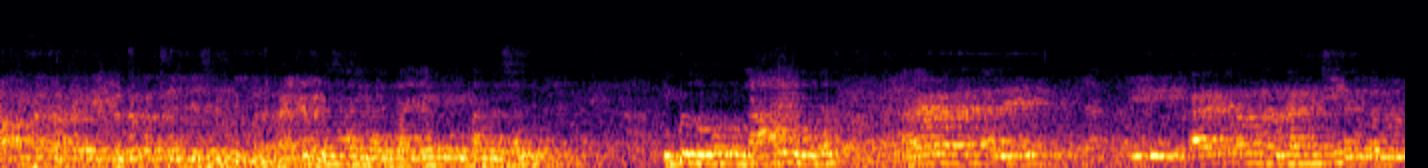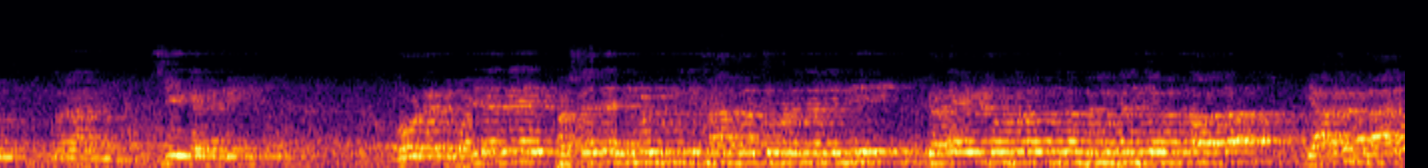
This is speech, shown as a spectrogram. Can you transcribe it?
ఆఫీసర్స్ అందరికీ కృతజ్ఞతలు చేసి ముగిస్తున్నాను థ్యాంక్ యూ సార్ ఇవాళ గ్రాడ్యుయేట్ ఇన్ఫర్మేషన్ ఇప్పుడు లారీ అదే ఈ కార్యక్రమం నిర్వహించి మన సిఏ గారిని రోడ్ ఏదైతే ఫస్ట్ అయితే హెల్మెట్ గురించి సాధన చెప్పడం జరిగింది. గత ఏడు సంవత్సరాల క్రితం పెళ్ళిపల్లి చౌరస్తా వద్ద యాభై లారీ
